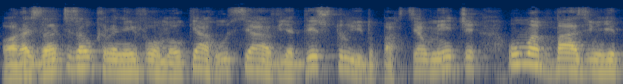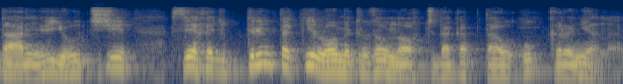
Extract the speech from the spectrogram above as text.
Horas antes, a Ucrânia informou que a Rússia havia destruído parcialmente uma base militar em Lyuty, cerca de 30 quilômetros ao norte da capital ucraniana.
